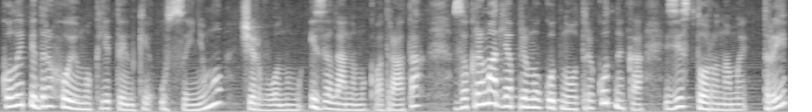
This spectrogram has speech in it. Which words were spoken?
коли підрахуємо клітинки у синьому, червоному і зеленому квадратах, зокрема для прямокутного трикутника зі сторонами 3,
